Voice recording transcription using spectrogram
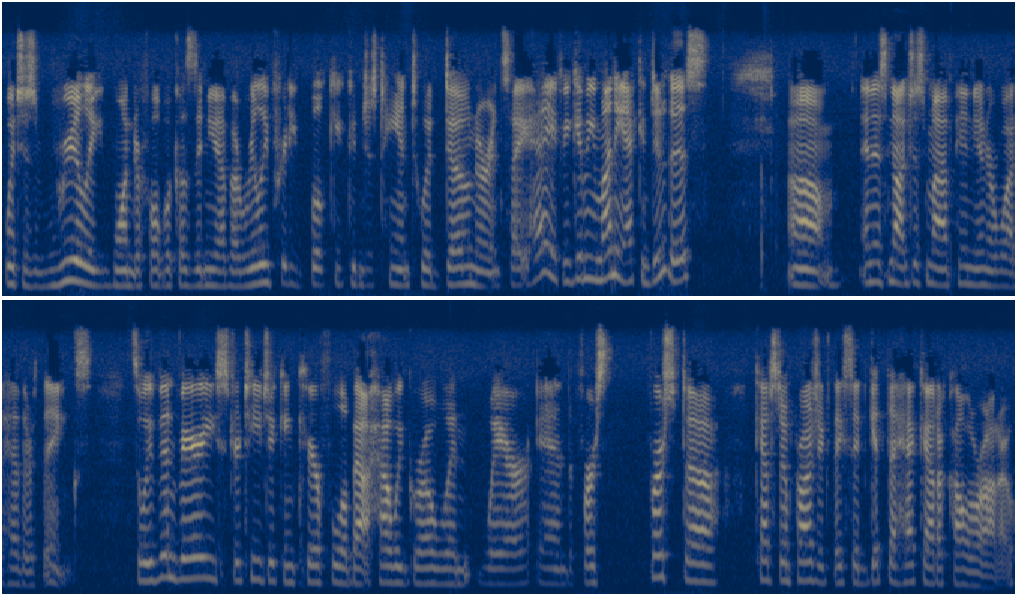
which is really wonderful because then you have a really pretty book you can just hand to a donor and say, hey, if you give me money, I can do this. Um, and it's not just my opinion or what Heather thinks. So we've been very strategic and careful about how we grow and where. And the first first uh, capstone project, they said, get the heck out of Colorado.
